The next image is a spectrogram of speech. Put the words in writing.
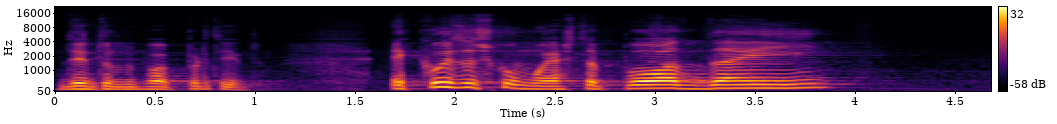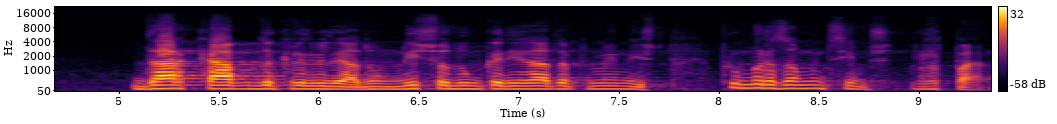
dentro do próprio partido. É que coisas como esta podem dar cabo da credibilidade de um ministro ou de um candidato a primeiro-ministro. Por uma razão muito simples. Repare,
